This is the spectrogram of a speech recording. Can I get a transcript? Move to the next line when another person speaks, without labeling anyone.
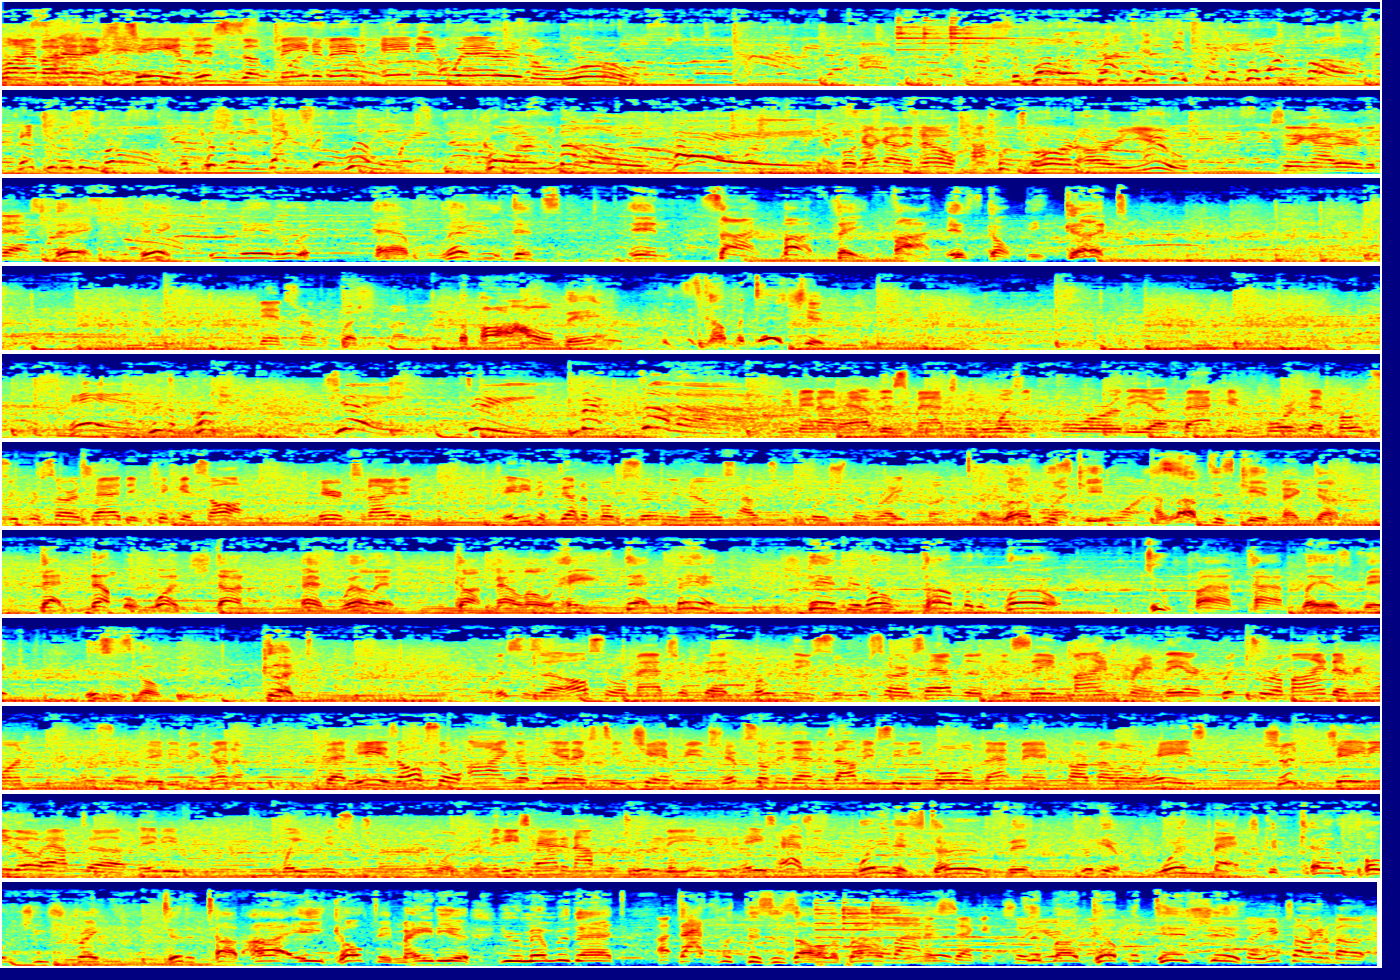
live on NXT, and this is a main event anywhere in the world.
The following contest is scheduled for one fall. Introducing first, accompanied by Trick Williams, Carmelo Hayes.
And look, I gotta know, how torn are you sitting out here at the desk?
Big, big, two men who have residence inside my faith. Five, it's gonna be good.
Danced around the question, by the way.
Oh man, it's competition.
And his opponent, J.D. McDonagh.
We may not have this match if it wasn't for the uh, back and forth that both superstars had to kick us off here tonight. And JD McDonagh book certainly knows how to push the right button.
I love this kid. I love this kid, McDonagh. That number one stunner, as well as Carmelo Hayes. That man standing on top of the world. Two primetime players, Vic. This is gonna be good.
Well, this is uh also a matchup that both these superstars have the, the same mind frame. They are quick to remind everyone, more so JD McDonagh, that he is also eyeing up the NXT Championship, something that is obviously the goal of that man, Carmelo Hayes. Shouldn't JD, though, have to maybe wait his turn?
On.
I mean, he's had an opportunity. Hayes hasn't.
Wait his turn, Vic. Look at one match could catapult you straight to the top, i.e. Kofi Mania. You remember that?
I-
That's what this is all about.
Hold on a second. So
it's
you're-
about competition.
So you're talking about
